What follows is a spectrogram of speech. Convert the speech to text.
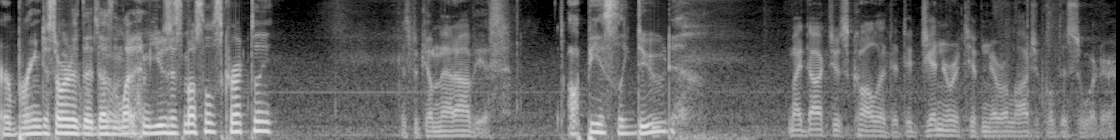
Or brain disorder that doesn't let him use his muscles correctly? It's become that obvious. Obviously, dude. My doctors call it a degenerative neurological disorder.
